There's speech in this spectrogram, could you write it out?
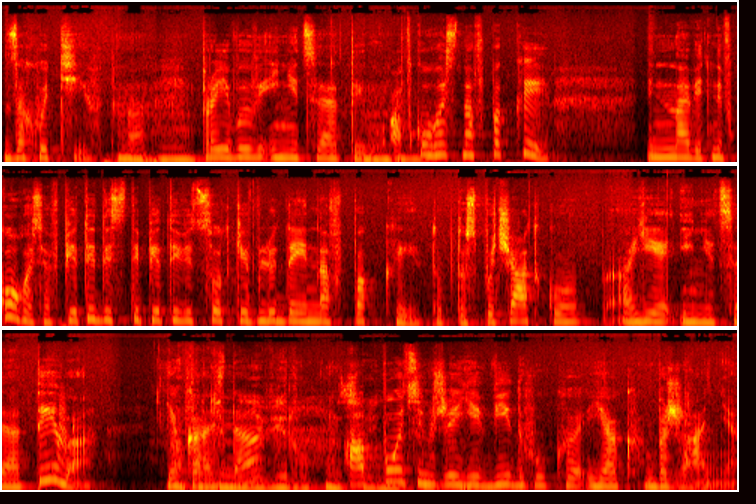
захотів, да? Мгм. проявив ініціативу, а в когось навпаки. Навіть не в когось, а в 55% людей навпаки. Тобто спочатку є ініціатива, якась, потім да? є відгук на а потім вже є відгук як бажання.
